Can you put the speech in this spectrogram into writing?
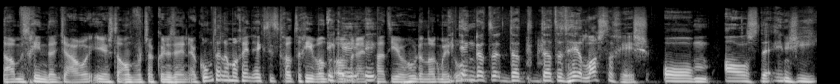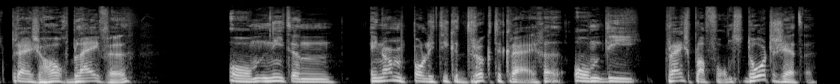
nou, misschien dat jouw eerste antwoord zou kunnen zijn... er komt helemaal geen exit-strategie, want de ik, overheid ik, gaat hier hoe dan ook mee door. Ik denk dat, dat, dat het heel lastig is om als de energieprijzen hoog blijven om niet een enorme politieke druk te krijgen om die prijsplafonds door te zetten.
